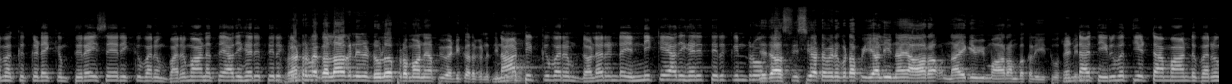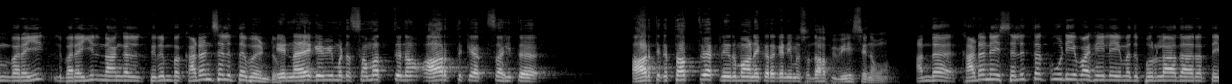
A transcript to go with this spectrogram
எமக்கு கிடைக்கும் திரைசேரிக்கு வரும் வருமானத்தை அதிகரித்திருக்கின்றோம் රටට ගලාගෙන එන ඩොලර් ප්‍රමාණය අපි වැඩි කරගෙන තිබෙනවා. நாட்டிற்கு வரும் டாலரின் எண்ணிக்கை அதிகரித்திருக்கின்றோம் 2028 වෙනකොට අපි යලි ණය ආර- ණය ගෙවීම ආරම්භ කළ යුතුව තිබෙනවා. ரெண்டாயிரத்தி இருபத்தி எட்டாம் ஆண்டு வரும் வரையில் வரையில் நாங்கள் திரும்ப கடன் செலுத்த வேண்டும் ඒ ණය ගෙවීමට සමත් වෙන ආර්ථිකයක් සහිත ආර්ථික තත්ත්වයක් නිර්මාණය කර ගැනීම සඳහා අපි වෙහෙසෙනවා. அந்த கடனை செலுத்தக்கூடிய வகையிலே எமது பொருளாதாரத்தை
